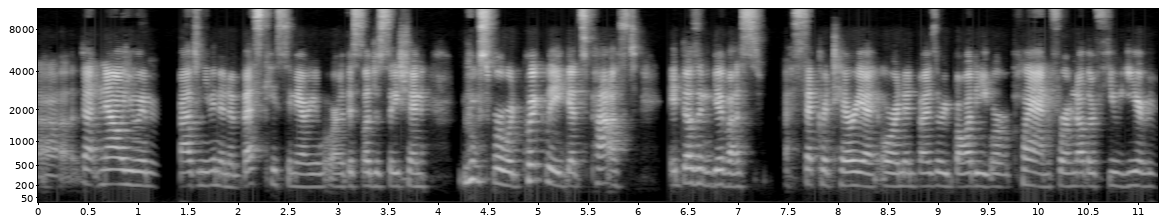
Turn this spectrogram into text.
uh, that now you imagine even in a best case scenario where this legislation moves forward quickly, gets passed, it doesn't give us a secretariat or an advisory body or a plan for another few years.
